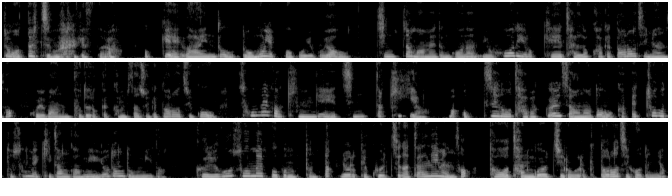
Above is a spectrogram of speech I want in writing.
좀 어떨지 모르겠어요. 어깨 라인도 너무 예뻐 보이고요. 진짜 마음에 든 거는 이 홀이 이렇게 잘록하게 떨어지면서 골반은 부드럽게 감싸주게 떨어지고 소매가 긴 게 진짜 킥이야. 막 억지로 잡아 끌지 않아도 그냥 애초부터 소매 기장감이 이 정도입니다. 그리고 소매 부분부터는 딱 이렇게 골지가 잘리면서 더 잔골지로 이렇게 떨어지거든요.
